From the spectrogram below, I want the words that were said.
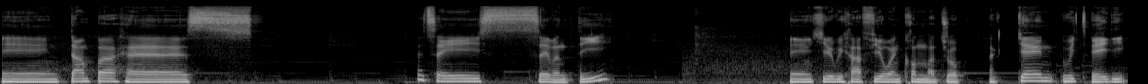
And Tampa has, let's say 70. And here we have fuel and Conmat drop again with 80.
